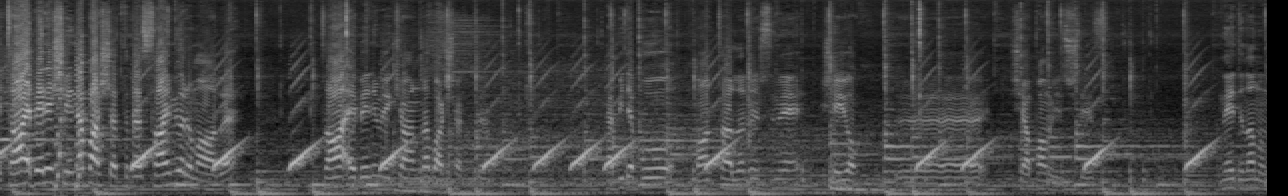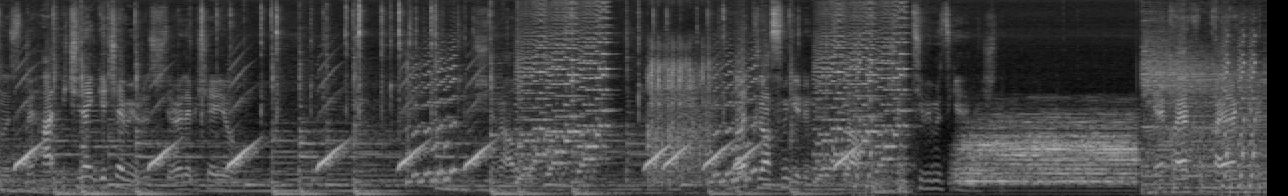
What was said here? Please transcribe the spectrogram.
E ta ebenin şeyine başlattı ben saymıyorum abi. Ta ebenin mekanına başlattı. Ya bir de bu mantarların üstüne şey yok. Ee, şey yapamıyoruz işte. Neydi lan onun ismi? Ha içinden geçemiyoruz işte öyle bir şey yok. Şunu alalım. Bunlara klasım geliyor. Tamam. Şimdi tipimiz geliyor işte. Yine kayak, kayarak geliyor.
